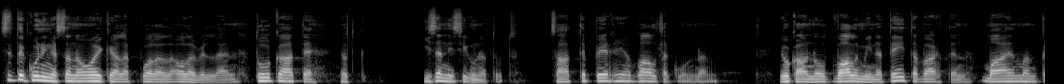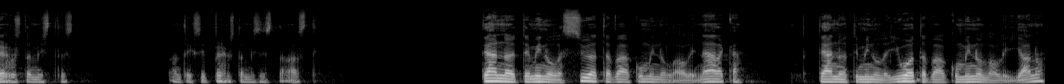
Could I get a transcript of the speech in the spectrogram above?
Sitten kuningas sanoo oikealle puolelle olevilleen, tulkaa te, jotka isäni siunatut, saatte periä valtakunnan, joka on ollut valmiina teitä varten maailman perustamisesta, anteeksi, perustamisesta asti. Te annoitte minulle syötävää, kun minulla oli nälkä. Te annoitte minulle juotavaa, kun minulla oli jano.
